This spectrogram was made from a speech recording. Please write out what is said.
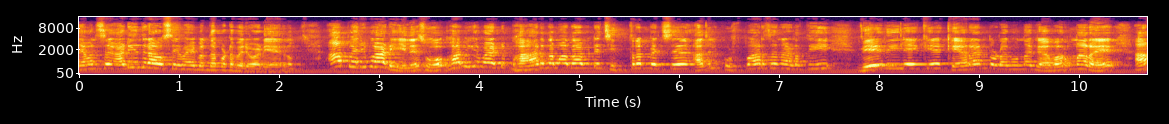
ഞാൻ മനസ്സിലായി അടിയന്തരാവസ്ഥയുമായി ബന്ധപ്പെട്ട പരിപാടിയായിരുന്നു. ആ പരിപാടിയിൽ സ്വാഭാവികമായിട്ടും ഭാരതമാതാവിന്റെ ചിത്രം വെച്ച് അതിൽ പുഷ്പാർച്ചന നടത്തി വേദിയിലേക്ക് കയറാൻ തുടങ്ങുന്ന ഗവർണറെ ആ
